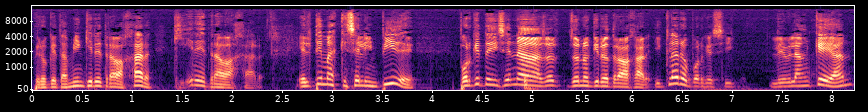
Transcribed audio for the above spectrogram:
pero que también quiere trabajar, quiere trabajar. El tema es que se le impide. ¿Por qué te dicen, nada, yo, yo no quiero trabajar? Y claro, porque si le blanquean,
